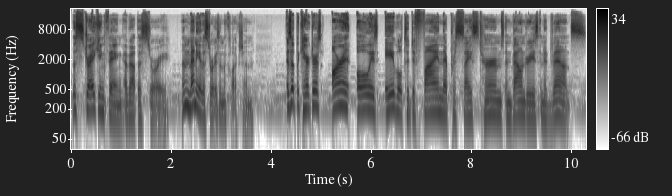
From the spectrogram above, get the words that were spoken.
the striking thing about this story, and many of the stories in the collection, is that the characters aren't always able to define their precise terms and boundaries in advance.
